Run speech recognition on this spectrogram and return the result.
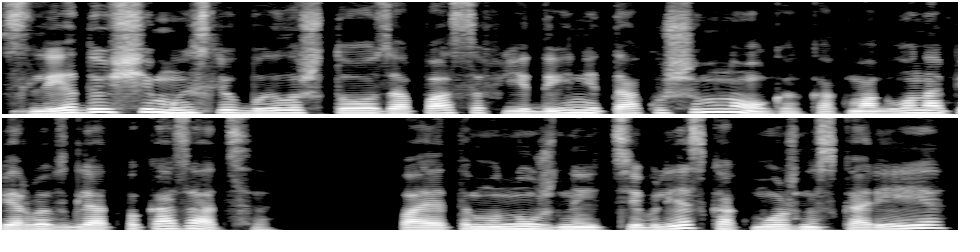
Следующей мыслью было, что запасов еды не так уж и много, как могло на первый взгляд показаться, поэтому нужно идти в лес как можно скорее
